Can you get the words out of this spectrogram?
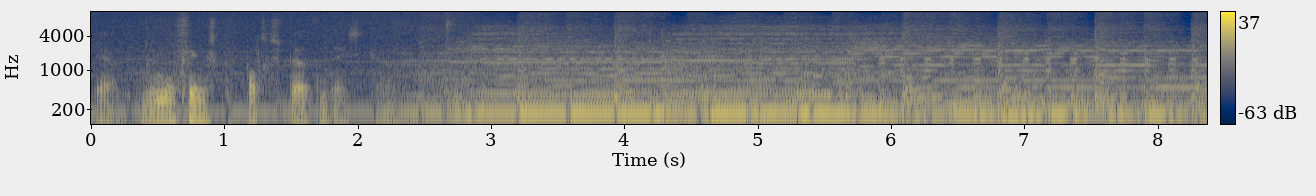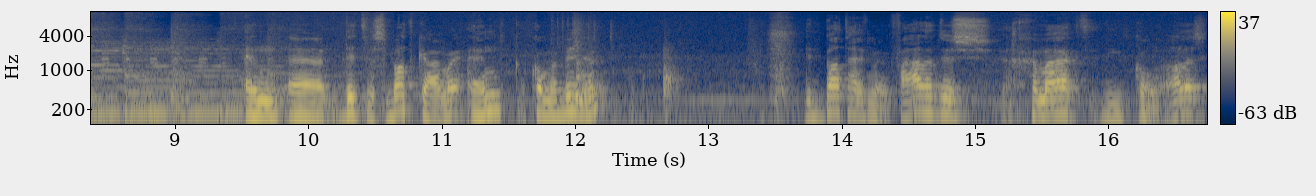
Ja, mijn vingers kapot gespeeld in deze kamer. En uh, dit was de badkamer en kom maar binnen. Dit bad heeft mijn vader dus gemaakt, die kon alles.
